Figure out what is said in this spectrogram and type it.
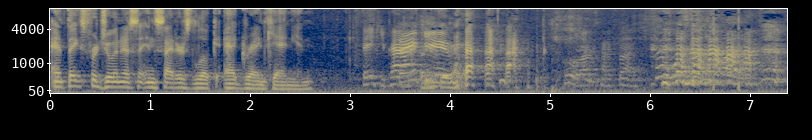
and thanks for joining us on Insider's Look at Grand Canyon. Thank you, Pat. Thank you. Cool, that was kind of fun.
